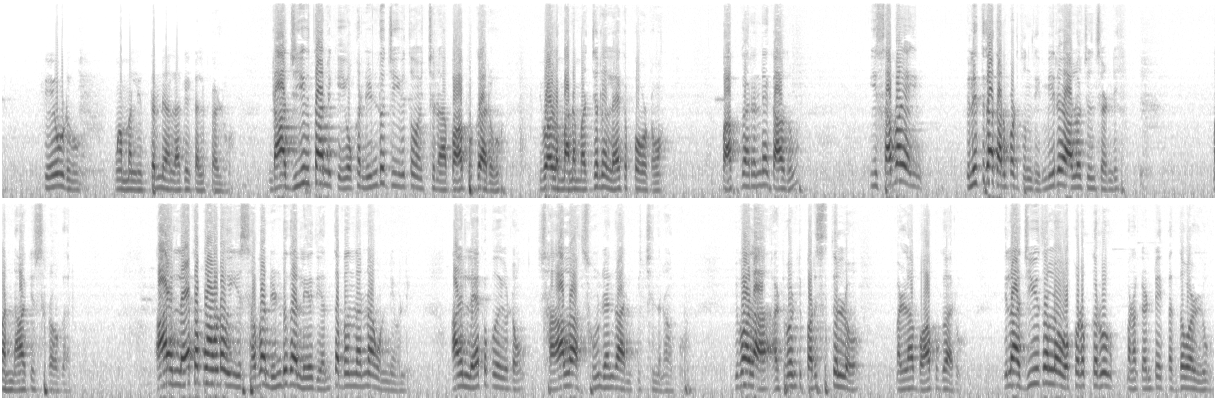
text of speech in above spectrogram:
దేవుడు మమ్మల్ని ఇద్దరిని అలాగే కలిపాడు. నా జీవితానికి ఒక నిండు జీవితం ఇచ్చిన బాపు గారు ఇవాళ మన మధ్యన లేకపోవడం బాపు గారనే కాదు ఈ సభ వెలితిగా కనపడుతుంది. మీరే ఆలోచించండి. మన నాగేశ్వరరావు గారు. ఆయన లేకపోవడం ఈ సభ నిండుగా లేదు. ఎంతమంది అన్నా ఉండేవండి ఆయన లేకపోయడం చాలా శూన్యంగా అనిపించింది నాకు. ఇవాళ అటువంటి పరిస్థితుల్లో మళ్ళా బాపు గారు ఇలా జీవితంలో ఒకరొక్కరు మనకంటే పెద్దవాళ్ళు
